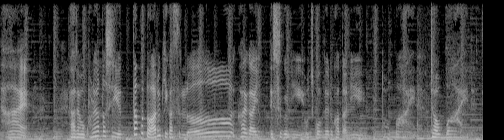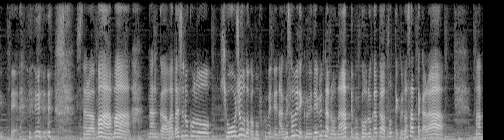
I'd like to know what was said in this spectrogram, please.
はい。やでもこれ私言ったことある気がするな。海外行ってすぐに落ち込んでる方に「Don't mind, don't mind」って言って。そ したらまあまあなんか私のこの表情とかも含めて慰めてくれてるんだろうなって向こうの方は取ってくださったからな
